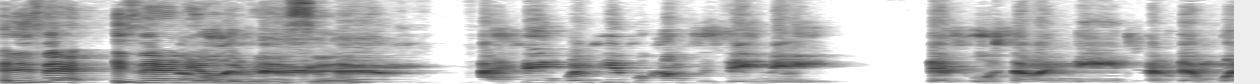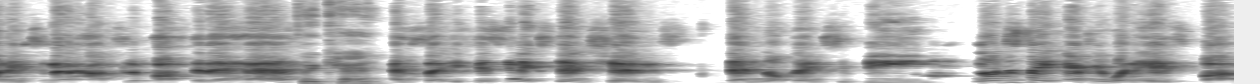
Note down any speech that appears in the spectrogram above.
and is there is there any other reason? Um, I think when people come to see me, there's also a need of them wanting to know how to look after their hair. Okay. And so if it's in extensions, they're not going to be, not to say everyone is, but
